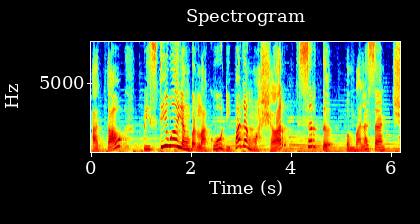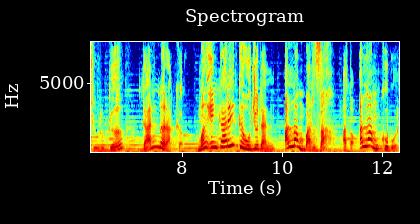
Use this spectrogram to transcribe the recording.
atau peristiwa yang berlaku di padang mahsyar serta pembalasan syurga dan neraka. Mengingkari kewujudan alam barzah atau alam kubur.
